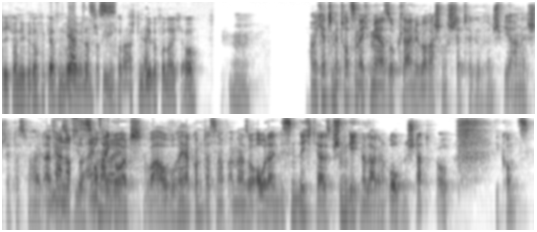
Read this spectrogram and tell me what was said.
die ich auch nie wieder vergessen Ja, werde mit dem das Spiel. Hat wahr, bestimmt ja. jeder von euch auch. Mhm. Aber ich hätte mir trotzdem echt mehr so kleine Überraschungsstädte gewünscht, wie Angelstädt. Das war halt einfach Ja, so so dieses, ein, oh mein. Gott, wow, woher kommt das denn auf einmal? So, oh, da ein Licht, ja, das ist bestimmt ein Gegnerlager. Dann, oh, eine Stadt? Oh, wie kommt's?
